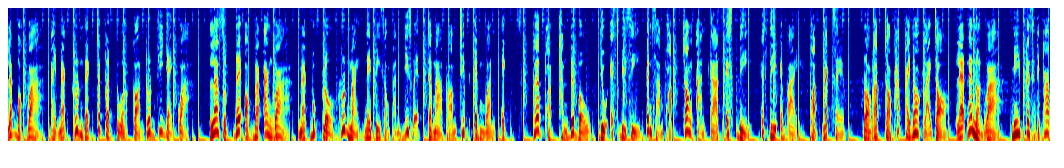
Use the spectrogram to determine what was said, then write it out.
และบอกว่า iMac รุ่นเล็กจะเปิดตัวก่อนรุ่นที่ใหญ่กว่า ล่าสุดได้ออกมาอ้างว่า MacBook Pro รุ่นใหม่ในปี 2021 จะมาพร้อมชิป M1X เพิ่มพอร์ต Thunderbolt USB-C เป็น 3 พอร์ต ช่องอ่านการ์ด SD HDMI พอร์ต MagSafe รองรับจอภาพภายนอกหลายจอ และแน่นอนว่ามีประสิทธิภาพ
